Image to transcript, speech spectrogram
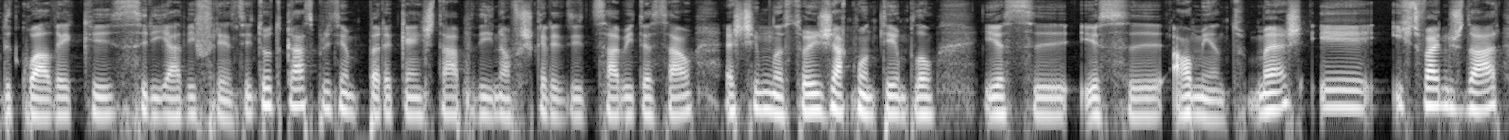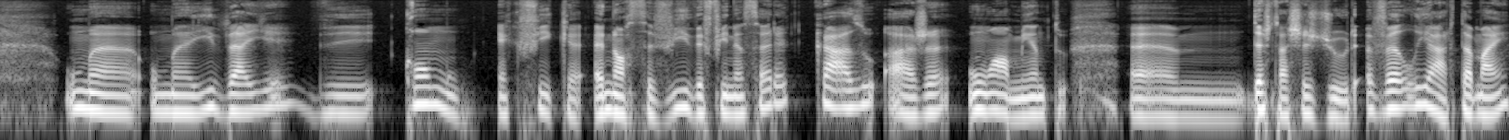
de qual é que seria a diferença. Em todo caso, por exemplo, para quem está a pedir novos créditos à habitação, as simulações já contemplam esse, esse aumento. Mas é, isto vai nos dar uma, uma ideia de como é que fica a nossa vida financeira caso haja um aumento ahm, das taxas de juros. Avaliar também,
